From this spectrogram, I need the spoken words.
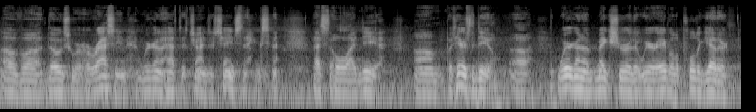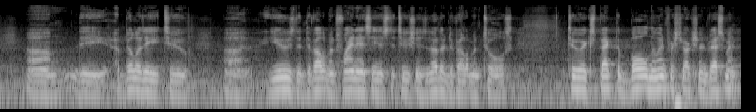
of uh, those who are harassing, we're going to have to try to change things. That's the whole idea. Um, but here's the deal. Uh, we're going to make sure that we're able to pull together um, the ability to uh, use the development financing institutions and other development tools to expect a bold new infrastructure investment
